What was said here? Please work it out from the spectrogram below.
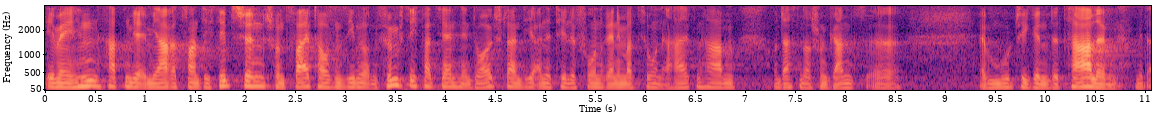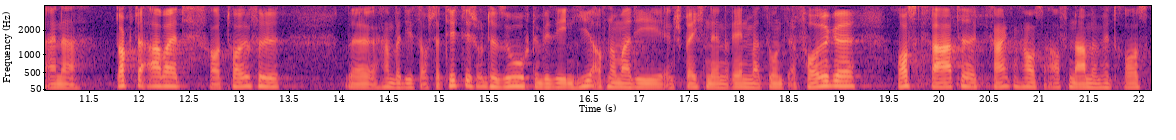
Immerhin hatten wir im Jahre 2017 schon 2750 Patienten in Deutschland, die eine Telefonreanimation erhalten haben. Und das sind doch schon ganz äh, ermutigende Zahlen. Mit einer Doktorarbeit, Frau Teufel, äh, haben wir dies auch statistisch untersucht. Und wir sehen hier auch nochmal die entsprechenden Reanimationserfolge. ROSC-Rate, Krankenhausaufnahme mit ROSC,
